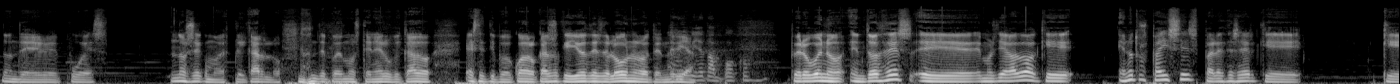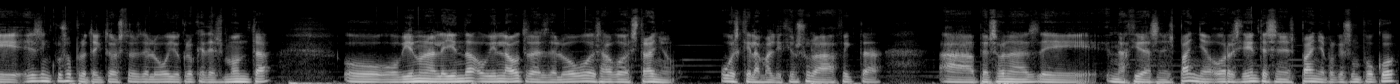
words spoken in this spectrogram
donde pues no sé cómo explicarlo donde podemos tener ubicado este tipo de cuadro el caso es que yo desde luego no lo tendría Ay, yo tampoco. pero bueno entonces eh, hemos llegado a que en otros países parece ser que que es incluso protector esto desde luego yo creo que desmonta o, o, bien una leyenda o bien la otra, desde luego es algo extraño. O es que la maldición solo afecta a personas de, nacidas en España o residentes en España, porque es un poco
